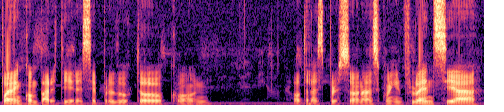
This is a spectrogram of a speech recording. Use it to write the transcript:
Pueden compartir ese producto con otras personas con influencia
